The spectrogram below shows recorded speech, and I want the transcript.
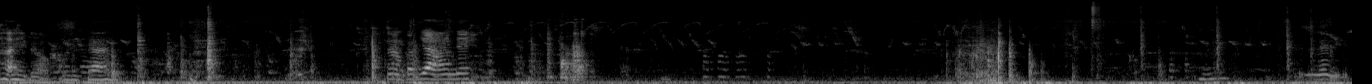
ใช่ดอกบริการน้ำกับยาอันเด้เล่นอีก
